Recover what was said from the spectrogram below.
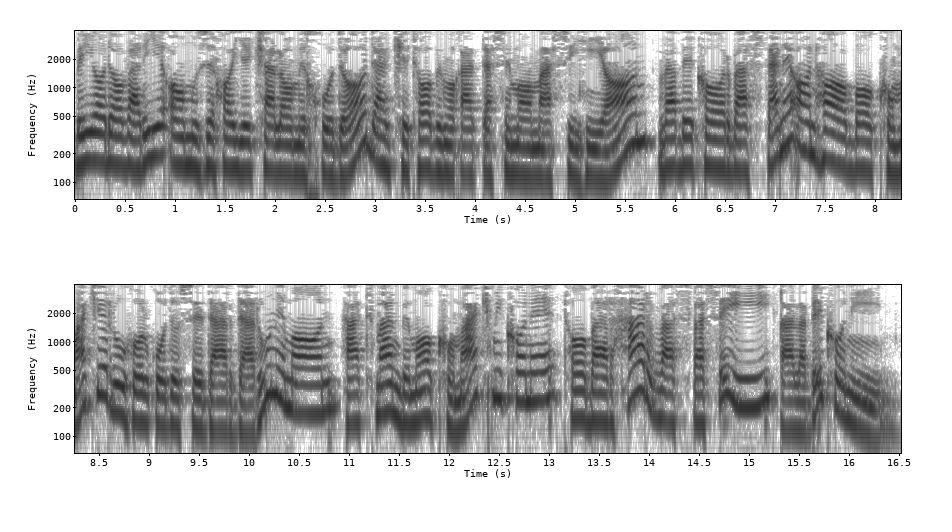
به یادآوری آموزه های کلام خدا در کتاب مقدس ما مسیحیان و به کار بستن آنها با کمک روح القدس در درونمان حتما به ما کمک می‌کنه تا بر هر وسوسه ای غلبه کنیم.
